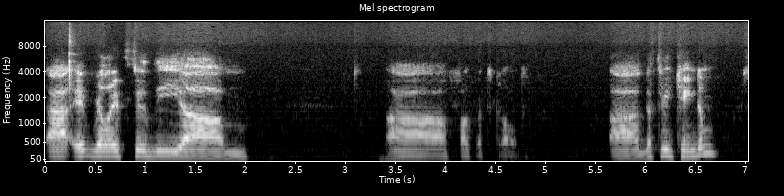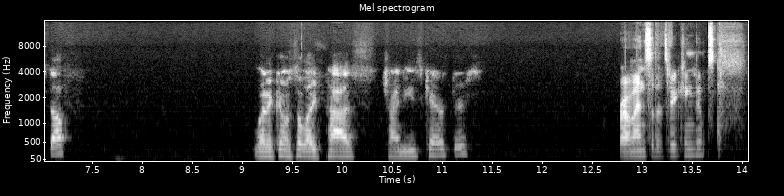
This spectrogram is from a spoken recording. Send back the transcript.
uh it relates to the um uh fuck what's it called? Uh the Three Kingdom stuff. When it comes to like past Chinese characters. Romance of the Three Kingdoms.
